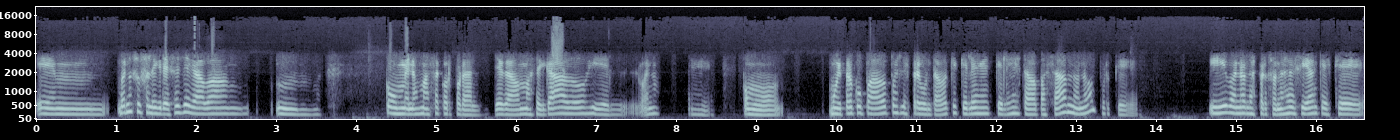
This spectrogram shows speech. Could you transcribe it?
em, bueno, sus feligreses llegaban mm, con menos masa corporal, llegaban más delgados y él, bueno, eh, como muy preocupado, pues les preguntaba que qué les, qué les estaba pasando, ¿no? Porque, y bueno, las personas decían que es que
